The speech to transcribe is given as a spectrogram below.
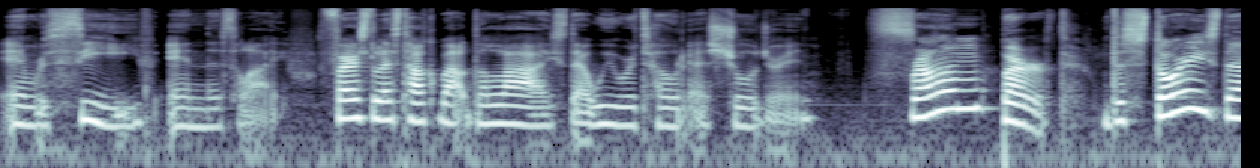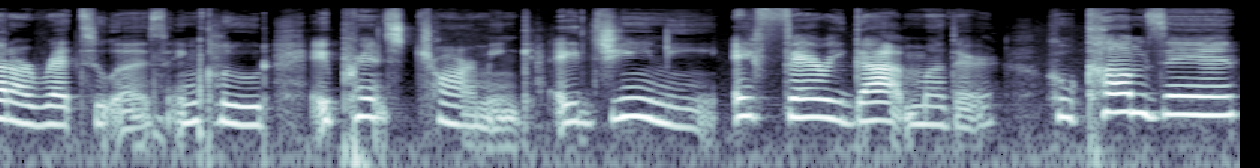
and receive in this life. First, let's talk about the lies that we were told as children. From birth, the stories that are read to us include a Prince Charming, a genie, a fairy godmother who comes in,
